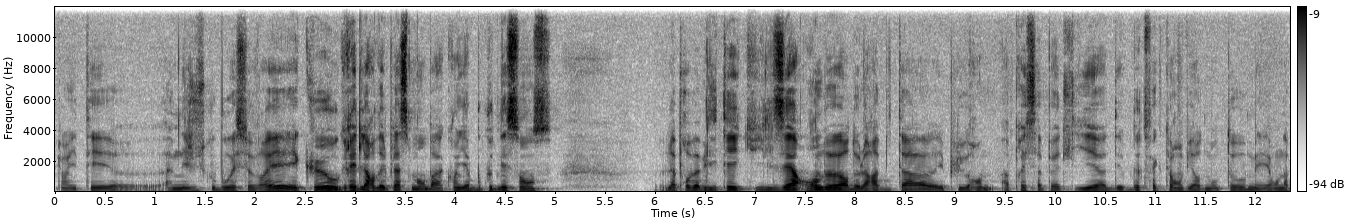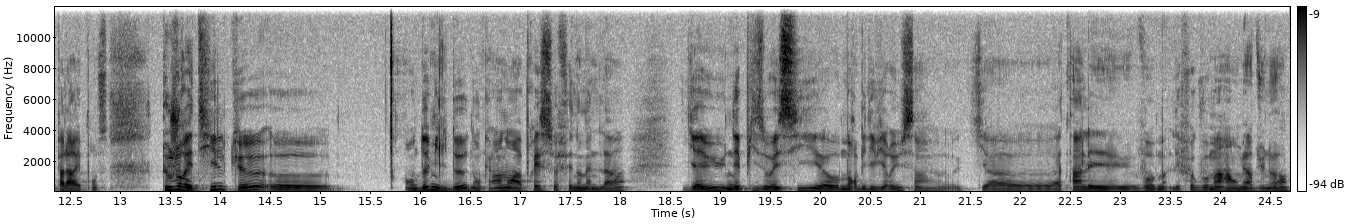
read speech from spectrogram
qui ont été amenés jusqu'au bout et sevrés, et qu'au gré de leur déplacement, bah, quand il y a beaucoup de naissances, la probabilité qu'ils errent en dehors de leur habitat est plus grande. Après, ça peut être lié à d'autres facteurs environnementaux, mais on n'a pas la réponse. Toujours est-il que en 2002, donc un an après ce phénomène-là, il y a eu une épisoétie au morbillivirus hein, qui a euh, atteint les, phoques marins en mer du Nord.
